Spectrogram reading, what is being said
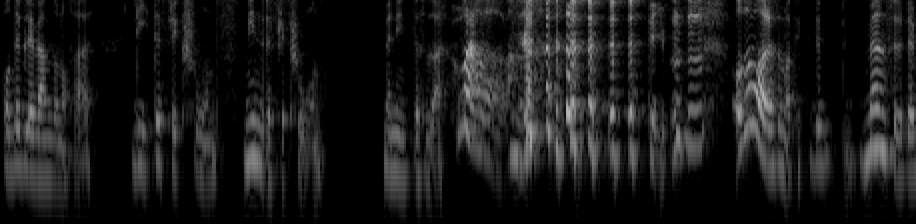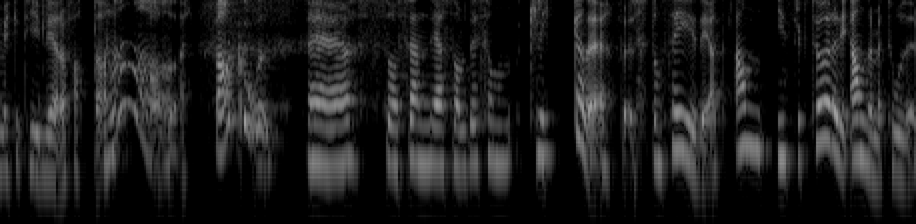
Och det blev ändå något så här lite friktions, mindre friktion men inte sådär typ. Mhm. Och då var det som att det, det, mönstret blev mycket tydligare att fatta Ah, och sådär. Fan vad coolt. Eh, så sen jag som, det som klickade, för de säger ju det att an, instruktörer i andra metoder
